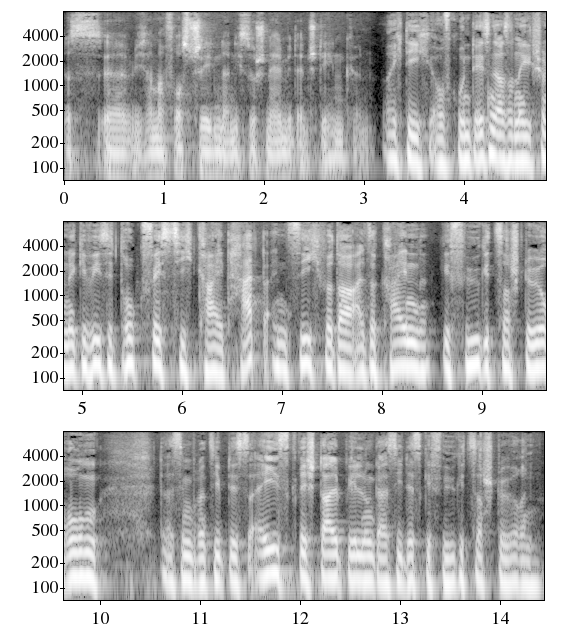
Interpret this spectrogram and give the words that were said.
dass, äh, ich sag mal, Frostschäden da nicht so schnell mit entstehen können. Richtig, aufgrund dessen, dass er schon eine gewisse Druckfestigkeit hat an sich, wird da also kein Gefügezerstörung. Das ist im Prinzip das Eiskristallbildung, dass sie das Gefüge zerstören.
